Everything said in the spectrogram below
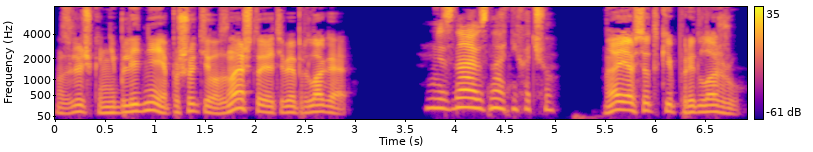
Злючка, не бледнее, я пошутил. Знаешь, что я тебе предлагаю?» «Не знаю, знать не хочу». «А я все-таки предложу».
